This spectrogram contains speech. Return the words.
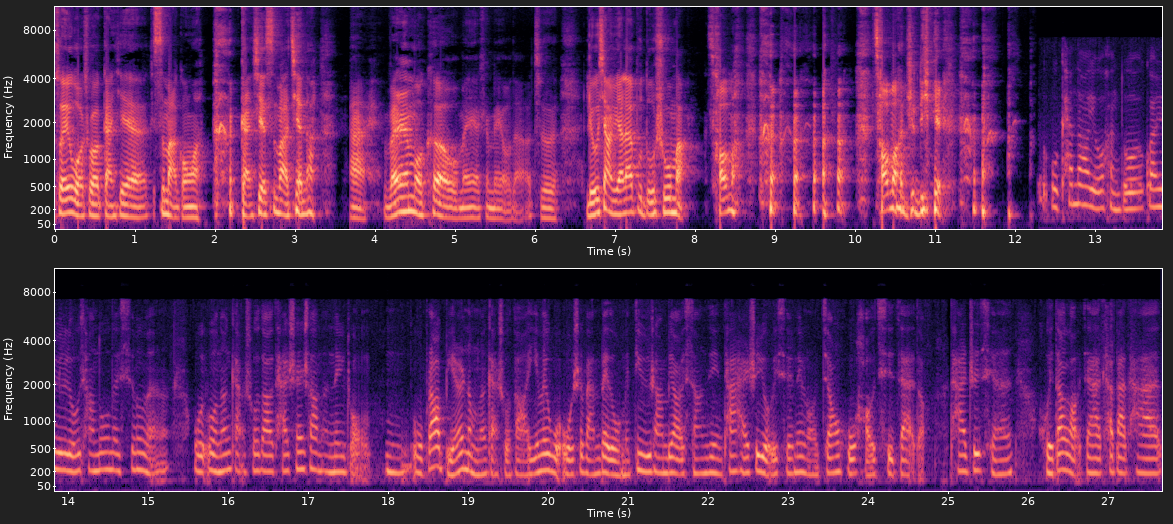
所以我说感谢司马公啊，感谢司马迁呐。哎，文人墨客我们也是没有的，就刘向原来不读书嘛，草莽。草莽之地。我看到有很多关于刘强东的新闻，我我能感受到他身上的那种，嗯，我不知道别人能不能感受到，因为我我是皖北的，我们地域上比较相近，他还是有一些那种江湖豪气在的。他之前回到老家，他把他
